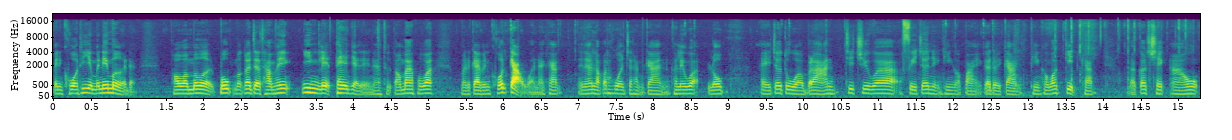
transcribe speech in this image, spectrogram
เป็นโค้ดที่ยังไม่ได้เมิดอะพอวันมาเมิดปุ๊บมันก็จะทำให้ยิ่งเละเทะใหญ่เลยนะถูกต้องมากเพราะว่ามันกลายเป็นโค้ดเก่านะครับดังนั้นเราก็ควรจะทำการเขาเรียกว่าลบ ไอ้เจ้าตัว branch ที่ชื่อว่า feature หนึ่งทิ้งออกไป ก็โดยการเพียงคำว่า git ครับ แล้วก็เช็คเอาท์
